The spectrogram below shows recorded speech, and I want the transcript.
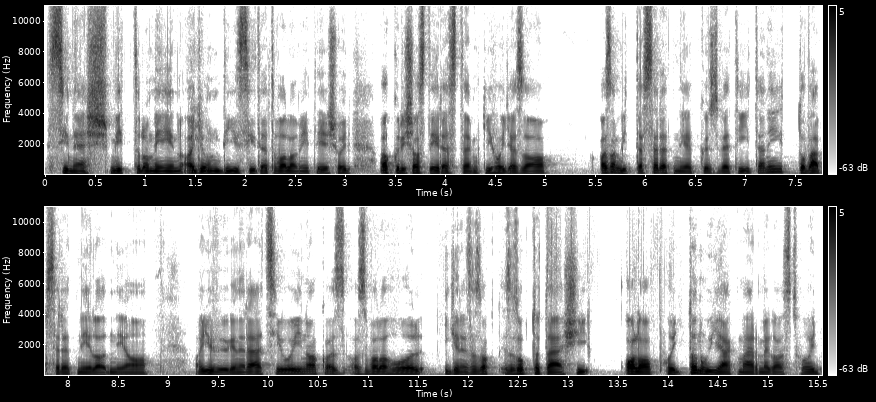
színes, mit tudom én, agyon díszített valamit, és hogy akkor is azt éreztem ki, hogy ez a, az, amit te szeretnél közvetíteni, tovább szeretnél adni a, a jövő generációinak, az, az valahol, igen, ez az, ez az oktatási alap, hogy tanulják már meg azt, hogy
